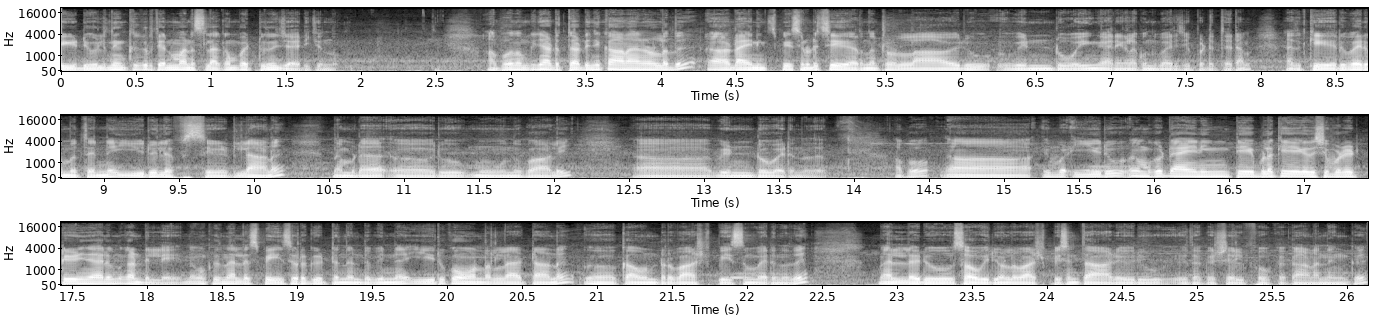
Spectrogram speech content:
വീഡിയോയിൽ നിങ്ങൾക്ക് കൃത്യം മനസ്സിലാക്കാൻ പറ്റുമെന്ന് വിചാരിക്കുന്നു. അപ്പോൾ നമുക്ക് ഇനി കാണാനുള്ളത് ഡൈനിങ് സ്പേസിനോട് ചേർന്നിട്ടുള്ള ആ ഒരു വിൻഡോയും കാര്യങ്ങളൊക്കെ ഒന്ന് പരിചയപ്പെടുത്തരാം. അത് കയറി വരുമ്പോൾ തന്നെ ഈ ഒരു ലെഫ്റ്റ് സൈഡിലാണ് നമ്മുടെ ഒരു മൂന്ന് പാളി വിൻഡോ വരുന്നത്. അപ്പോൾ ഇവ ഈ ഒരു നമുക്ക് ഡൈനിങ് ടേബിളൊക്കെ ഏകദേശം ഇവിടെ ഇട്ട് കഴിഞ്ഞാലും കണ്ടില്ലേ നമുക്ക് നല്ല സ്പേസ് ഇവിടെ കിട്ടുന്നുണ്ട്. പിന്നെ ഈ ഒരു കോർണറിലായിട്ടാണ് കൗണ്ടർ വാഷ് സ്പേസും വരുന്നത്. നല്ലൊരു സൗകര്യമുള്ള വാഷ് സ്പേസും താഴെ ഒരു ഇതൊക്കെ ഷെൽഫൊക്കെ കാണാൻ നിങ്ങൾക്ക്.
